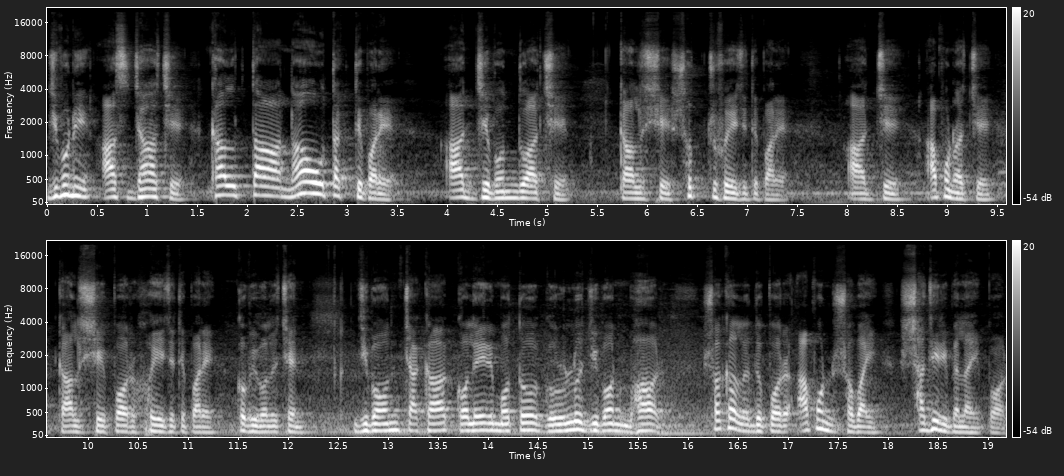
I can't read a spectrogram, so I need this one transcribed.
জীবনে আজ যা আছে, কাল তা নাও থাকতে পারে। আজ যে বন্ধু আছে, কাল সে শত্রু হয়ে যেতে পারে। আজ যে আপন আছে কাল সে পর হয়ে যেতে পারে। কবি বলেছেন, জীবন চাকা কলের মতো গরুল জীবন ভর, সকাল দুপুর আপন সবাই সাজের বেলায় পর।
